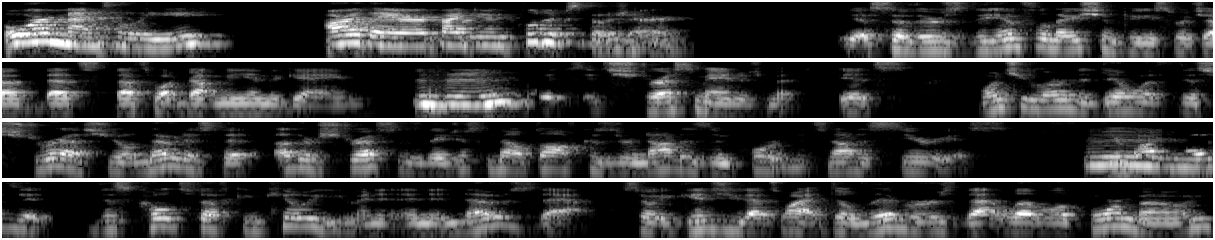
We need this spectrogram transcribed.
or mentally are there by doing cold exposure? Yeah, so there's the inflammation piece, which I, that's that's what got me in the game. Mm-hmm. It's, it's stress management. It's once you learn to deal with this stress, you'll notice that other stresses they just melt off because they're not as important. It's not as serious. Mm. Your body mm. knows it. This cold stuff can kill you, and it, and it knows that. So it gives you. That's why it delivers that level of hormone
